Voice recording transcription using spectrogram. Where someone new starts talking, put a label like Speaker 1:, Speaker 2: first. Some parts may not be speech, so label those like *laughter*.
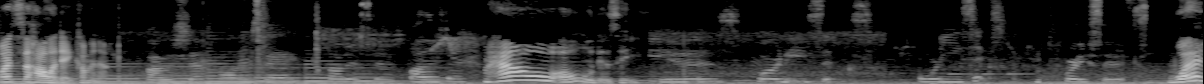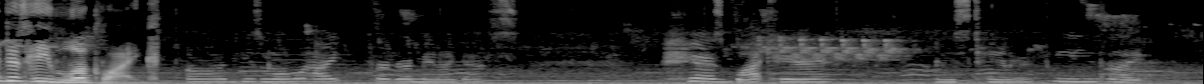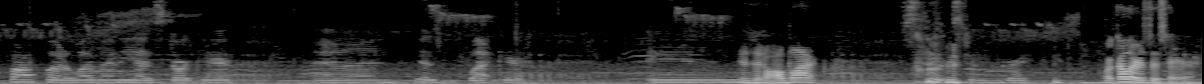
Speaker 1: What's the holiday coming up?
Speaker 2: Father's Day.
Speaker 3: Father's Day.
Speaker 2: Father's Day.
Speaker 4: Father's Day.
Speaker 1: How old is he?
Speaker 2: He is 46.
Speaker 4: 46.
Speaker 2: 46.
Speaker 1: What does he look like?
Speaker 2: Um, he's normal height for a grown man, I guess. He has black hair and he's tanner.
Speaker 5: He's like five foot eleven. He has dark hair and he has black hair. And
Speaker 1: Is it all black?
Speaker 5: some of it's turning *laughs* gray.
Speaker 1: What color is his hair?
